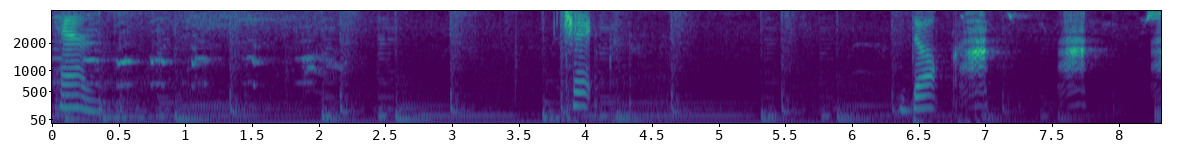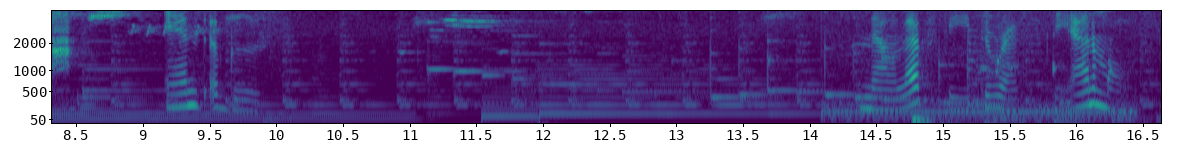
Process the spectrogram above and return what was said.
Hen. Chicks. Duck. And a goose. Now let's feed the rest of the animals.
